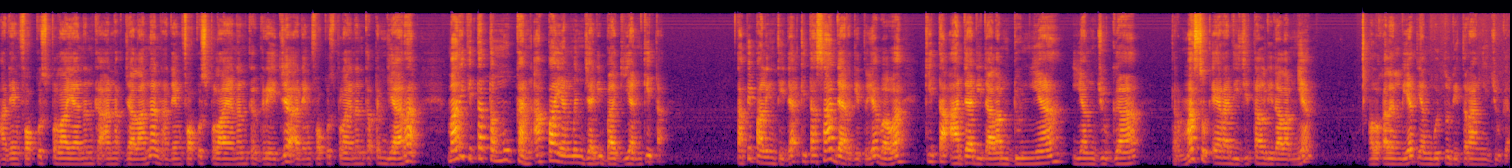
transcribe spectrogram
ada yang fokus pelayanan ke anak jalanan, ada yang fokus pelayanan ke gereja, ada yang fokus pelayanan ke penjara. Mari kita temukan apa yang menjadi bagian kita. Tapi paling tidak kita sadar gitu ya bahwa kita ada di dalam dunia yang juga termasuk era digital di dalamnya. Kalau kalian lihat yang butuh diterangi juga.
